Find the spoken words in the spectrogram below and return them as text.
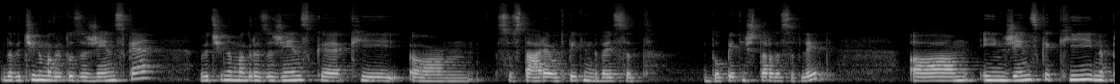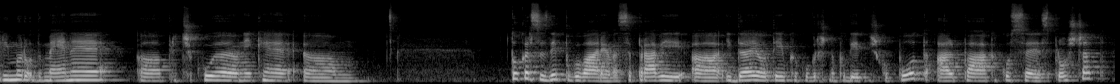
Da večinoma gre to za ženske, večinoma gre za ženske, ki um, so stare od 25 do 45 let. Um, in ženske, ki naprimer od mene uh, pričakujejo neke, um, to, kar se zdaj pogovarjava, se pravi, uh, ideje o tem, kako greš na podjetniško pot ali pa kako se sproščati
